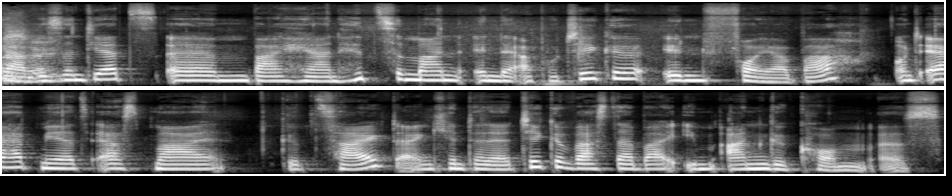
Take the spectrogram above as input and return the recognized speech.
Ja, wir sind jetzt ähm, bei Herrn Hitzemann in der Apotheke in Feuerbach. Und er hat mir jetzt erstmal gezeigt, eigentlich hinter der Theke, was da bei ihm angekommen ist.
